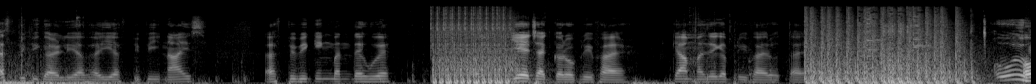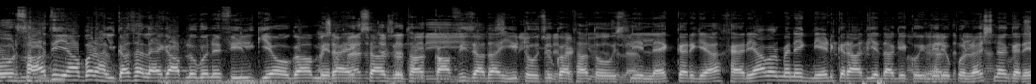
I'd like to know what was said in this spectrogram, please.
एफपीपी कर लिया भाई एफपीपी नाइस एफपीपी किंग बनते हुए। ये चेक करो फ्री फायर क्या मज़े का फ्री फायर होता है। और साथ ही यहाँ पर हल्का सा लैग आप लोगों ने फील किया होगा। अच्छा, मेरा एक साथ जो था काफ़ी ज़्यादा हीट हो चुका था तो इसलिए लैग कर गया। खैर यहाँ पर मैंने एक नेट करा दिया ताकि कोई मेरे ऊपर रश ना करे।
